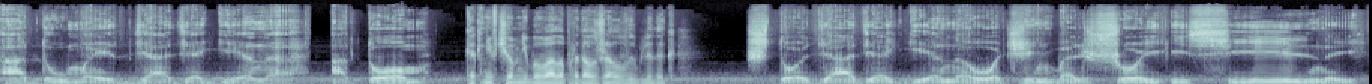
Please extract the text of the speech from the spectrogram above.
«А думает дядя Гена о том, Как ни в чем не бывало, продолжал выблядок. Что дядя Гена очень большой и сильный.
